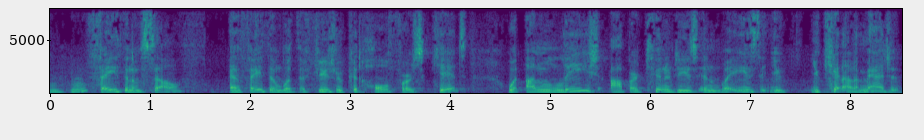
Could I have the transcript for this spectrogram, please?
mm-hmm. faith in himself, and faith in what the future could hold for his kids would unleash opportunities in ways that you, you cannot imagine.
